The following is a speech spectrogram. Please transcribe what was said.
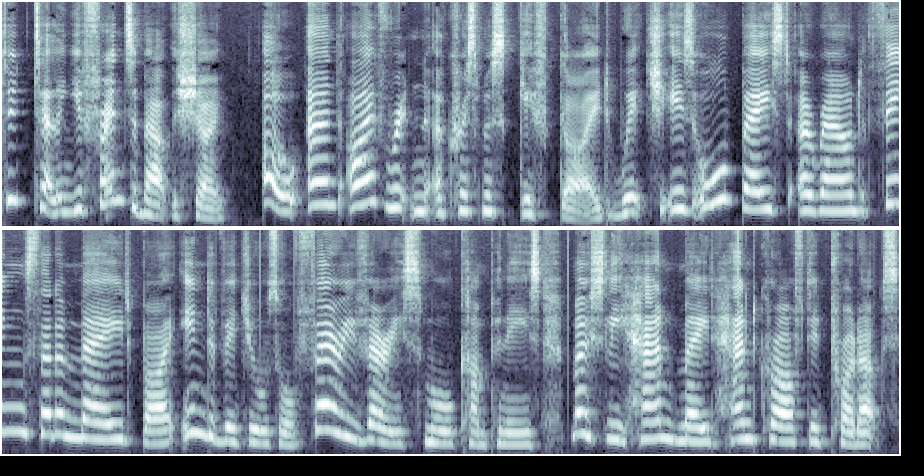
to telling your friends about the show. Oh, and I've written a Christmas gift guide, which is all based around things that are made by individuals or very, very small companies, mostly handmade, handcrafted products,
